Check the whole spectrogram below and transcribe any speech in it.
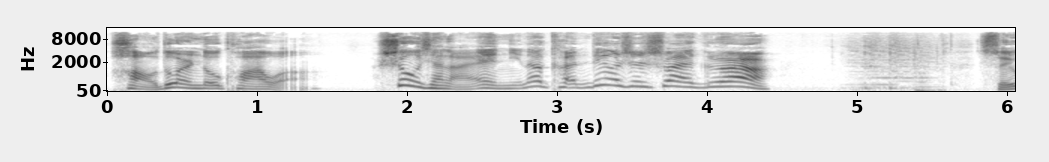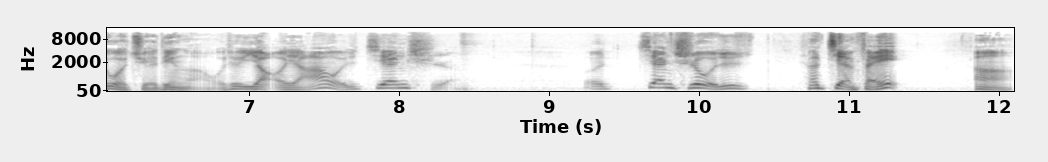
好多人都夸我瘦下来，你那肯定是帅哥。所以我决定啊，我就咬牙，我就坚持。我坚持，我就想减肥，啊，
